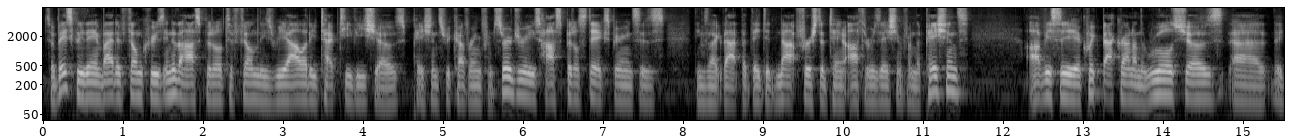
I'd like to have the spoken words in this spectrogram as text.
So basically, they invited film crews into the hospital to film these reality type TV shows, patients recovering from surgeries, hospital stay experiences, things like that. But they did not first obtain authorization from the patients. Obviously, a quick background on the rules shows uh, they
